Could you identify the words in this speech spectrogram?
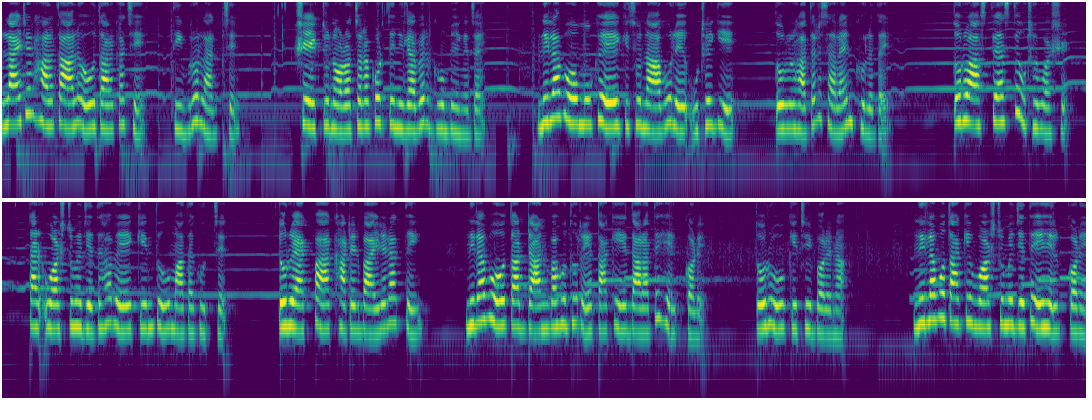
লাইটের হালকা আলো তার কাছে তীব্র লাগছে। সে একটু নড়াচড়া করতে নীলাবের ঘুম ভেঙে যায়। নীলাবও মুখে কিছু না বলে উঠে গিয়ে তরুর হাতের স্যালাইন খুলে দেয়। তরু আস্তে আস্তে উঠে বসে। তার ওয়াশরুমে যেতে হবে কিন্তু মাথা ঘুরছে। তরু এক পা খাটের বাইরে রাখতেই নীলাবও তার ডান বাহু ধরে তাকে দাঁড়াতে হেল্প করে। তরু কিছুই বলে না। নীলাবও তাকে ওয়াশরুমে যেতে হেল্প করে।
